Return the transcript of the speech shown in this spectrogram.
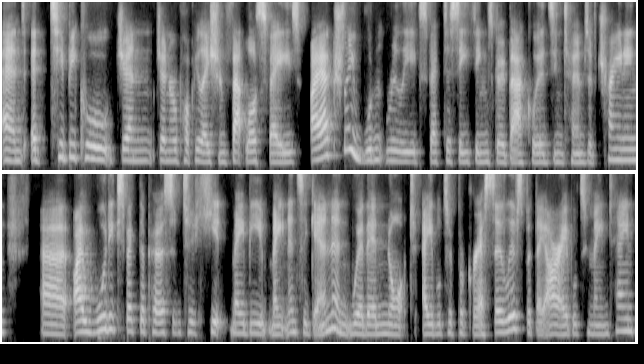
And a typical gen general population fat loss phase i actually wouldn't really expect to see things go backwards in terms of training uh, I would expect the person to hit maybe maintenance again and where they're not able to progress their lifts, but they are able to maintain.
